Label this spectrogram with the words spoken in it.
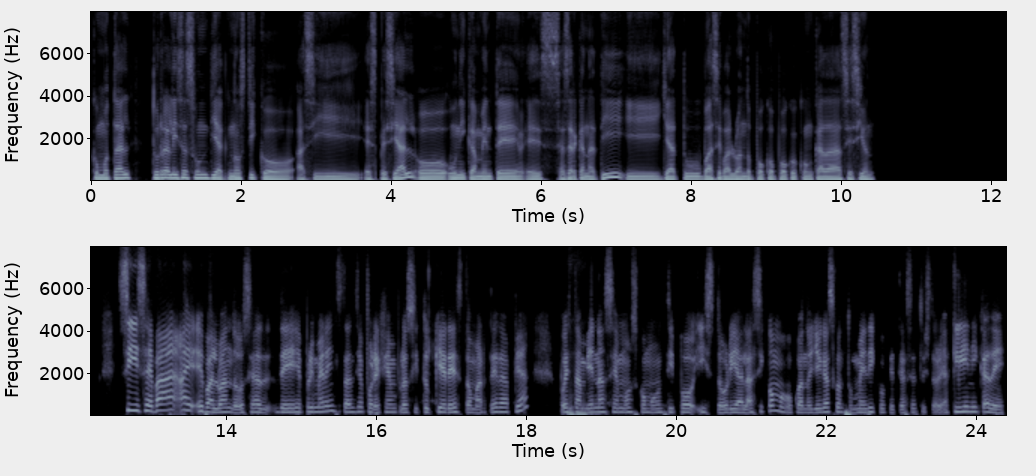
como tal, ¿tú realizas un diagnóstico así especial o únicamente es se acercan a ti y ya tú vas evaluando poco a poco con cada sesión? Sí, se va a evaluando, o sea, de primera instancia, por ejemplo, si tú quieres tomar terapia, pues también hacemos como un tipo historial, así como cuando llegas con tu médico que te hace tu historia clínica de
